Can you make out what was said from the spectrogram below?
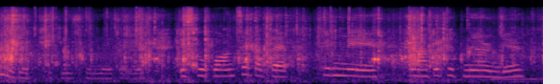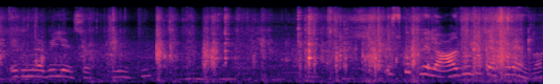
मुझे अच्छी चीज़ मिलनी चाहिए इसको कौन सा पता है कि मैं यहाँ पर कितने अंडे हैं एक मैं भी ले सकती हूँ इसको खिला दूँ तो कैसे रहेगा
